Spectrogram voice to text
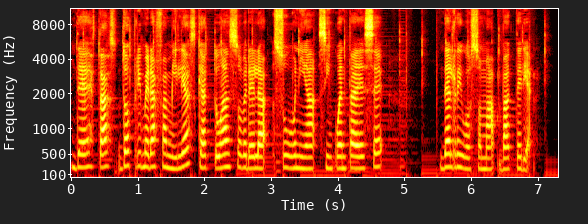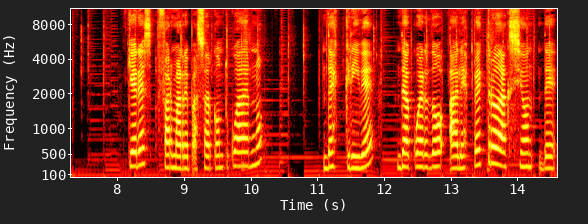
de estas dos primeras familias que actúan sobre la subunidad 50S del ribosoma bacteriano. ¿Quieres repasar con tu cuaderno? Describe, de acuerdo al espectro de acción de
